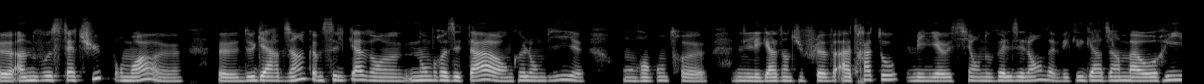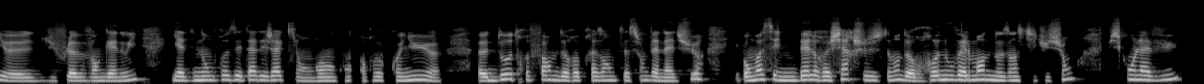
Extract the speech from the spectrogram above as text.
heu, un nouveau statut pour moi, de gardien comme c'est le cas dans nombreux États. En Colombie, on rencontre, les gardiens du fleuve Atrato, mais il y a aussi en Nouvelle-Zélande avec les gardiens Maoris, du fleuve Wanganui. Il y a de nombreux États déjà qui ont reconnu, d'autres formes de représentation de la nature et pour moi, c'est une belle recherche justement de renouvellement de nos institutions puisqu'on l'a vu,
